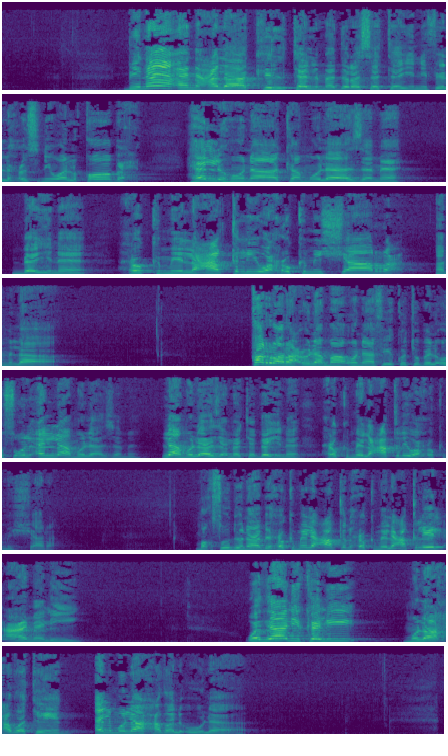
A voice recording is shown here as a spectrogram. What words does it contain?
بناء على كلتا المدرستين في الحسن والقبح هل هناك ملازمة بين حكم العقل وحكم الشرع؟ أم لا؟ قرر علماؤنا في كتب الأصول أن لا ملازمة. لا ملازمة بين حكم العقل وحكم الشرع. مقصودنا بحكم العقل حكم العقل العملي. وذلك لي ملاحظتين الملاحظة الأولى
